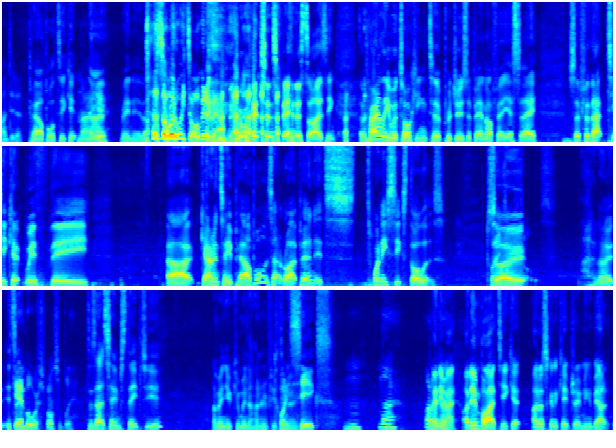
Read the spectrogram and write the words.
I didn't. Powerball ticket? No, you? me neither. so what are we talking about? we're just fantasizing. Apparently, we're talking to producer Ben off air yesterday. So for that ticket with the uh, guaranteed Powerball, is that right, Ben? It's twenty six dollars. So $26. I don't know. It's gamble responsibly. does that seem steep to you? I mean, you can win 150 million. 26. Mm, no, I don't know. Anyway, I didn't buy a ticket. I'm just going to keep dreaming about it.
